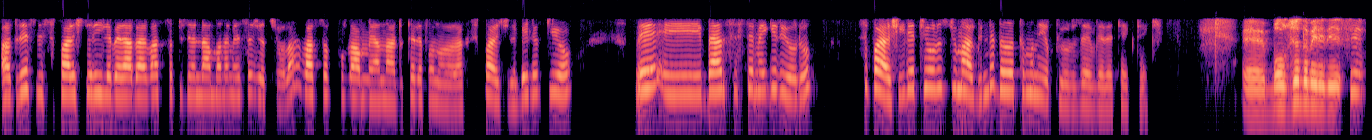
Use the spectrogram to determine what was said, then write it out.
adres ve siparişleriyle beraber WhatsApp üzerinden bana mesaj atıyorlar. WhatsApp kullanmayanlar da telefon olarak siparişini belirtiyor ve e, ben sisteme giriyorum. Siparişi iletiyoruz. Cuma günü de dağıtımını yapıyoruz evlere tek tek. Ee, Bozcaada Belediyesi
